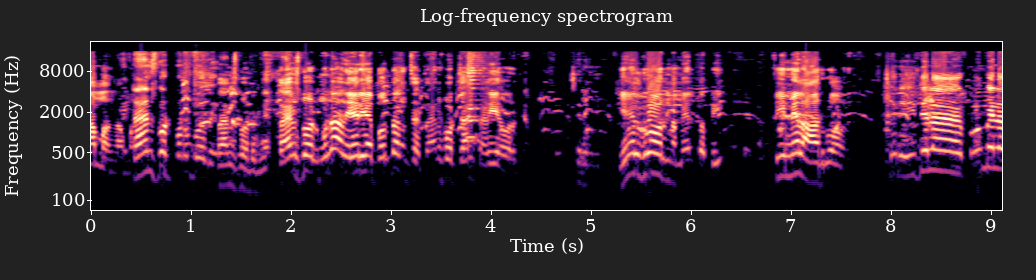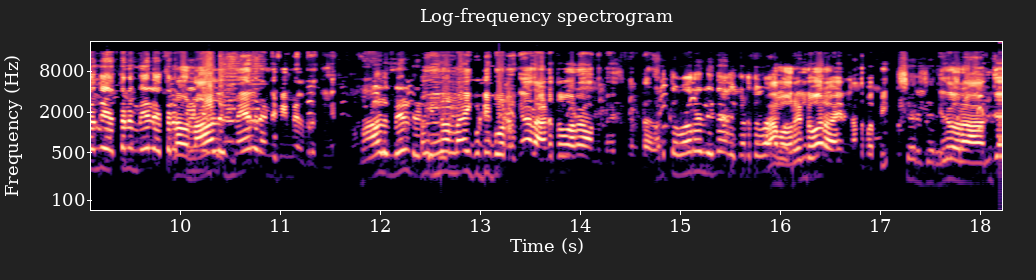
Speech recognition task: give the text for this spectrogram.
ஆமாங்க ஆமா. டிரான்ஸ்போர்ட் பண்ணும்போது. டிரான்ஸ்போர்ட்டுங்க டிரான்ஸ்போர்ட் பண்ணா அந்த ஏரியா பொறுத்து அந்த டிரான்ஸ்போர்ட் சார்ஜ் நிறைய வருங்க. சரி ஏழு ரூபா வருங்க மேல் பப்பி. ஃபீமேல் ஆறு ரூபா வரும் சரி இதுல கோம்பையில வந்து எத்தனை மேல் எத்தனை? நாலு மேல் ரெண்டு ஃபீமேல் இருக்குங்க நாலு மேல் ரெண்டு இன்னொரு நாய் குட்டி போட்டிருக்கேன் அது அடுத்த வாரம் அந்த பேஸ் கரெக்டாக அடுத்த வாரம் இல்லைன்னா அதுக்கு அடுத்த ஆமா வாரம். ஒரு ரெண்டு வாரம் ஆயிருக்கு அந்த பப்பி சரி சரி. இதுல ஒரு அஞ்சு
